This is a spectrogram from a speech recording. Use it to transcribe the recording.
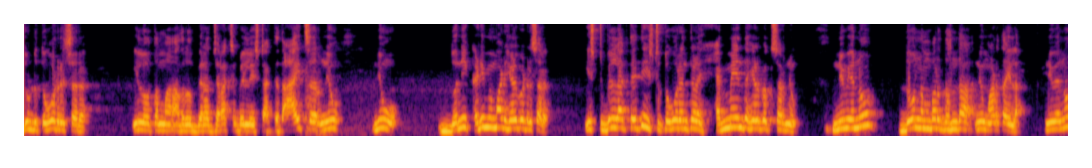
ದುಡ್ಡು ತಗೊಳ್ರಿ ಸರ್ ಇಲ್ಲೋ ತಮ್ಮ ಅದ್ರ ಬೇರೆ ಜೆರಾಕ್ಸ್ ಬಿಲ್ ಇಷ್ಟ ಆಗ್ತದೆ. ಆಯ್ತು ಸರ್ ನೀವು ನೀವು ಧ್ವನಿ ಕಡಿಮೆ ಮಾಡಿ ಹೇಳ್ಬಿಡ್ರಿ ಸರ್ ಇಷ್ಟು ಬಿಲ್ ಆಗ್ತೈತಿ, ಇಷ್ಟು ತಗೋರಿ ಅಂತೇಳಿ ಹೆಮ್ಮೆಯಿಂದ ಹೇಳ್ಬೇಕು ಸರ್ ನೀವು. ನೀವೇನು ದೋ ನಂಬರ್ ದಂಧ ನೀವು ಮಾಡ್ತಾ ಇಲ್ಲ. ನೀವೇನು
